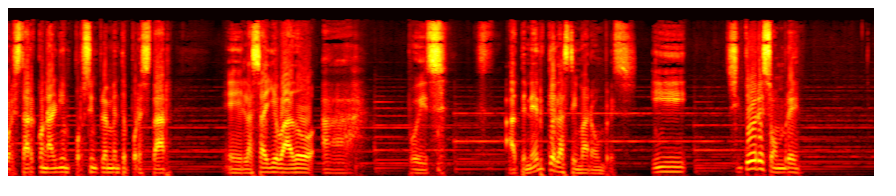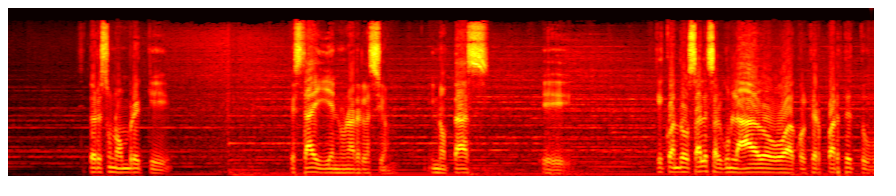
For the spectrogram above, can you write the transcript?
por estar con alguien, por simplemente por estar, eh, las ha llevado a, pues, a tener que lastimar hombres. Y si tú eres hombre, si tú eres un hombre que, está ahí en una relación y notas eh, que cuando sales a algún lado o a cualquier parte tu,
